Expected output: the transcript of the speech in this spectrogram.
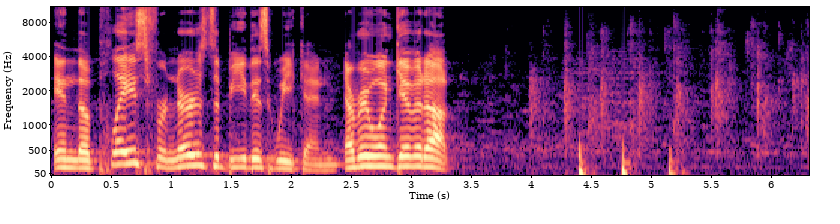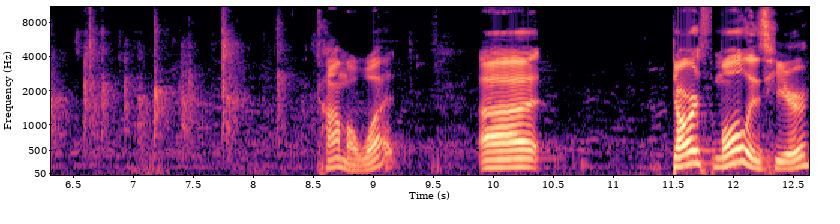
in the place for nerds to be this weekend. Everyone, give it up. Comma, what? Uh, Darth Maul is here.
